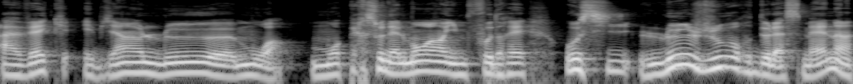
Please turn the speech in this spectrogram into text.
avec eh bien, le euh, mois. Moi personnellement, hein, il me faudrait aussi le jour de la semaine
